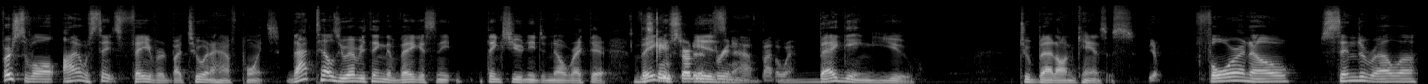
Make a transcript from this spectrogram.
First of all, Iowa State's favored by two and a half points. That tells you everything that Vegas need, thinks you need to know right there. This Vegas game started at three and a half, by the way. begging you to bet on Kansas. Yep. 4 and 0, Cinderella,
